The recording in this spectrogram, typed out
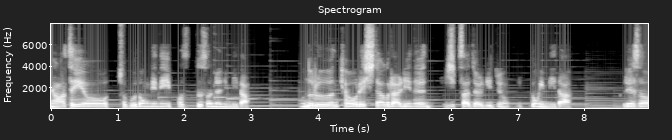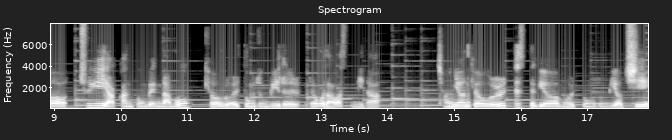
안녕하세요. 초보 동린이 퍼스트 소년입니다. 오늘은 겨울의 시작을 알리는 24절기 중 입동입니다. 그래서 추위에 약한 동백나무 겨울 월동 준비를 하려고 나왔습니다. 작년 겨울 테스트 겸 월동 준비 없이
